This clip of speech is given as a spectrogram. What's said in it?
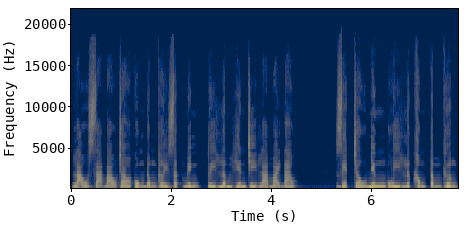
Lão giả bảo cho cũng đồng thời giật mình tuy Lâm Hiên chỉ là mài đao. Giết châu nhưng uy lực không tầm thường,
